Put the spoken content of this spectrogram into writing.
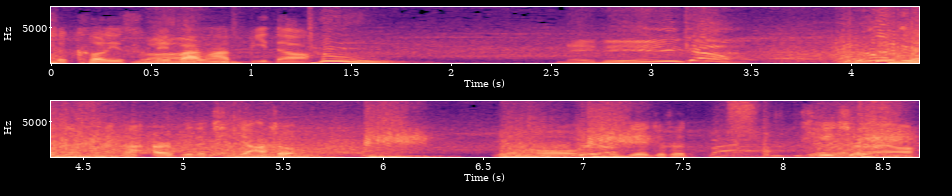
是克里斯没办法比的。现在我们来看二 P 的起夹射，哦，直接就是踢起来啊！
